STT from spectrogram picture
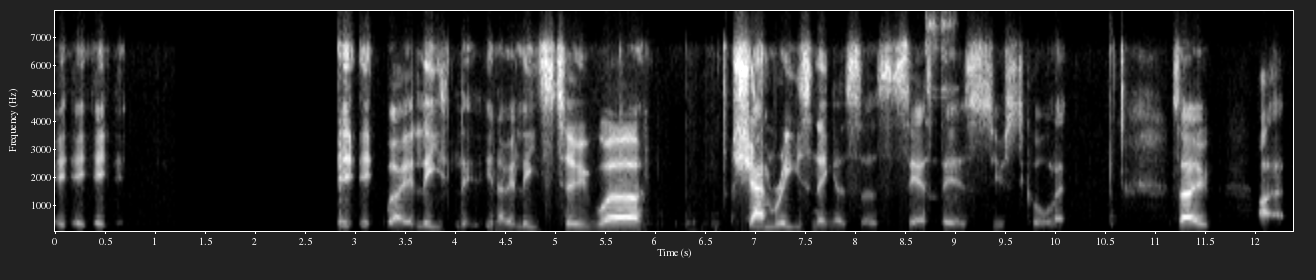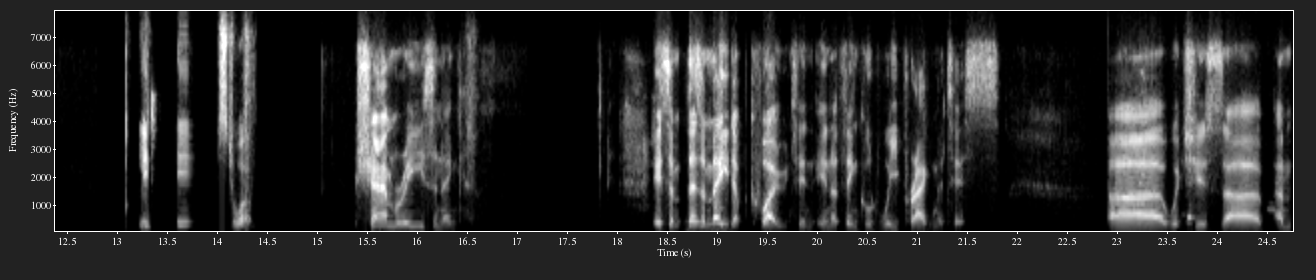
it it, it it, it, well it leads you know it leads to uh, sham reasoning as as cs peirce used to call it so, I, it, it's to what? Sham reasoning. It's a, there's a made up quote in, in a thing called We Pragmatists, uh, which is uh, um,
